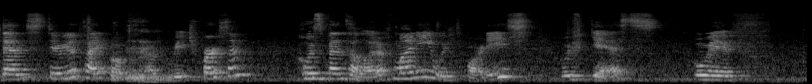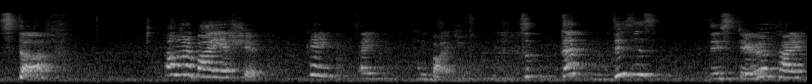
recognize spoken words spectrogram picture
that stereotype of a rich person who spends a lot of money with parties, with guests, with stuff. I want to buy a ship. Okay, I can buy a ship. So that this is the stereotype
